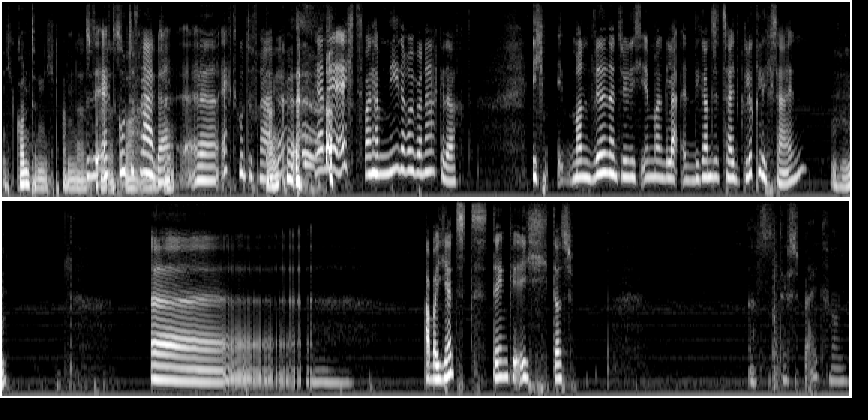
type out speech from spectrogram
ich konnte nicht anders? Das ist echt gute Frage. so? Äh, echt gute Frage. Danke. Ja, nee, echt. Wir haben nie darüber nachgedacht. Ich, man will natürlich immer die ganze Zeit glücklich sein. Mhm. Äh, aber jetzt denke ich, dass der Spijt von.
